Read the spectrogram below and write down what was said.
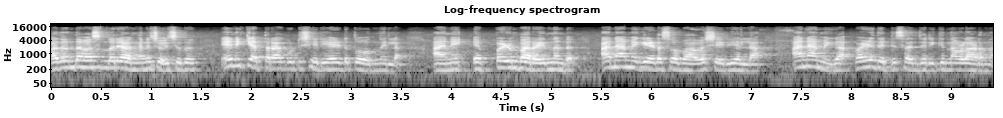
അതെന്താ വസുന്ധര അങ്ങനെ ചോദിച്ചത്? എനിക്ക് അത്ര ആ കുട്ടി ശരിയായിട്ട് തോന്നുന്നില്ല. അനി എപ്പോഴും പറയുന്നുണ്ട് അനാമികയുടെ സ്വഭാവം ശരിയല്ല. അനാമിക വഴിതെറ്റി സഞ്ചരിക്കുന്നവളാണെന്ന്.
